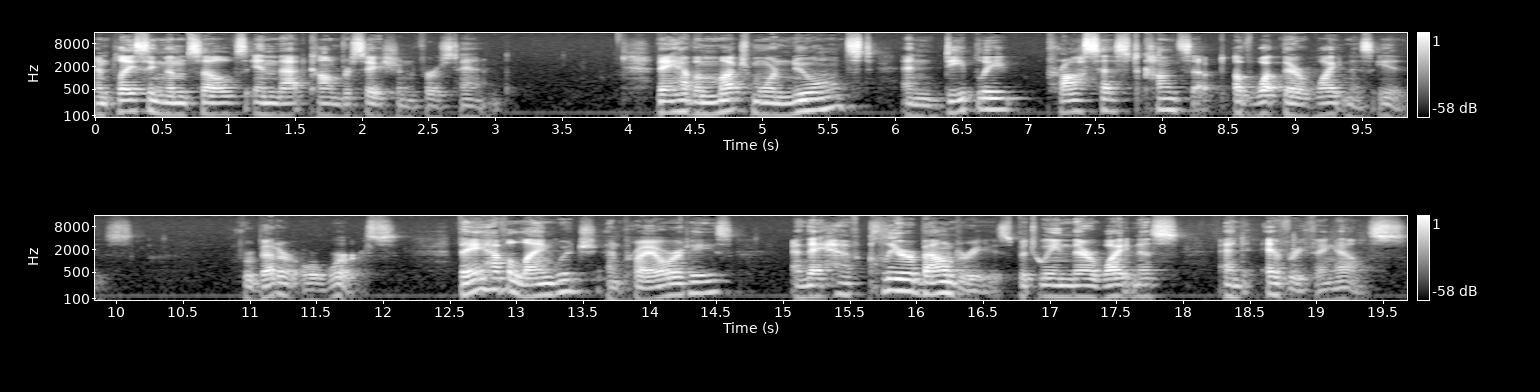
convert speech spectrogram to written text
and placing themselves in that conversation firsthand. They have a much more nuanced and deeply processed concept of what their whiteness is. For better or worse, they have a language and priorities, and they have clear boundaries between their whiteness and everything else.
